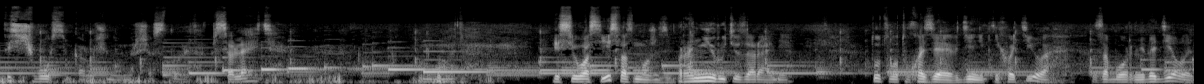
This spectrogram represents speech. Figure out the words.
1008, короче, номер сейчас стоит. Представляете? Вот. Если у вас есть возможность, бронируйте заранее. Тут вот у хозяев денег не хватило, забор не доделали.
